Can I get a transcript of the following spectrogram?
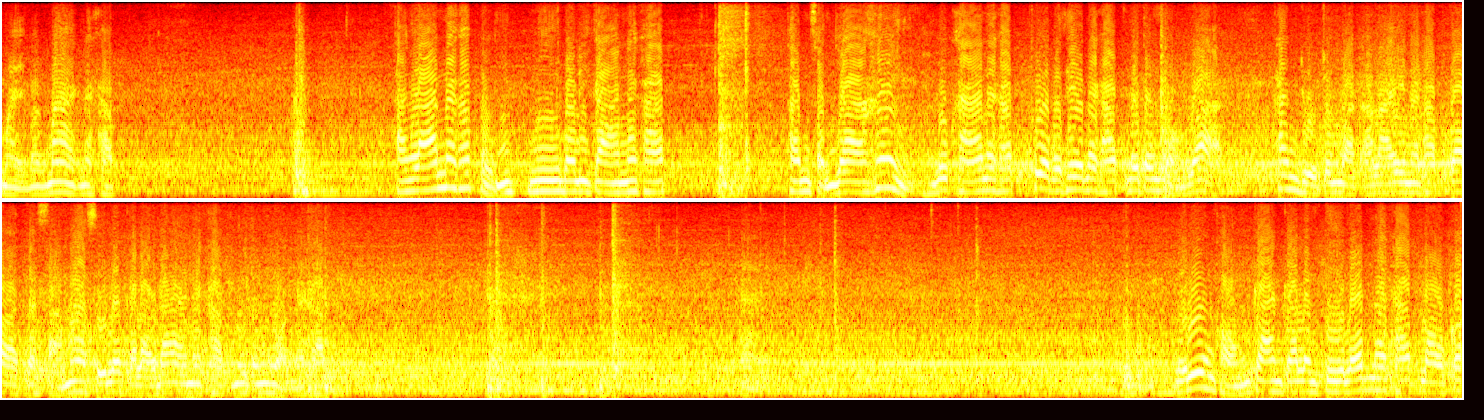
ใหม่มากๆนะครับางร้านนะครับผมมีบริการนะครับทำสัญญาให้ลูกค้านะครับทั่วประเทศนะครับ ไม่ต้องห่วงว่าท่านอยู่จังหวัดอะไรนะครับ ก็จะสามารถซื้อรถกับเราได้นะครับ ไม่ต้องห่วงนะครับในเรื่องของการการันตีรถนะครับ เราก็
